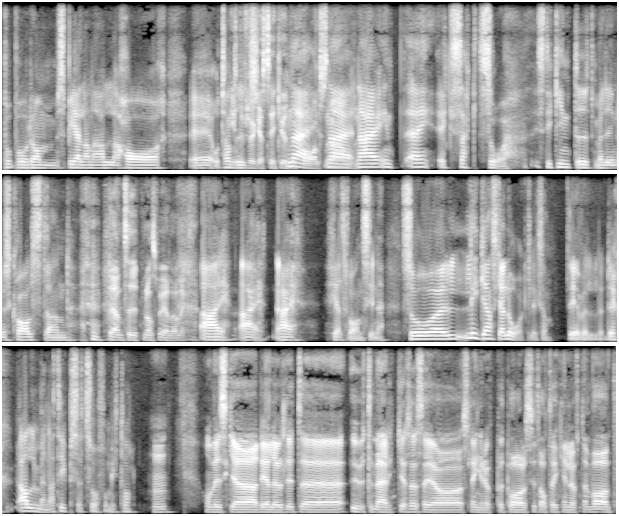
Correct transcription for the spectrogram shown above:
på, på de spelarna alla har. Eh, och inte, ut- försöka sticka ut med nej, Karlstrand. nej, nej, inte, nej, exakt så. Stick inte ut med Linus Karlstrand. Den typen av spelare. Liksom. Nej, nej, nej. Helt vansinne. Så eh, ligg ganska lågt liksom. Det är väl det allmänna tipset så från mitt håll. Mm. Om vi ska dela ut lite eh, utmärkelser så jag slänger upp ett par citattecken i luften. Vad,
